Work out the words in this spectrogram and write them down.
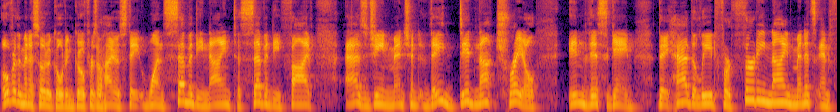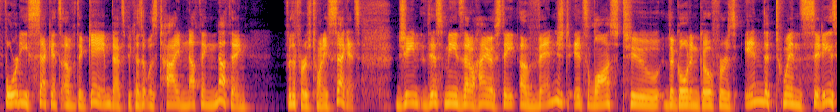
over the Minnesota Golden Gophers. Ohio State won 79 to 75. As Gene mentioned, they did not trail in this game. They had the lead for 39 minutes and 40 seconds of the game. That's because it was tied nothing nothing for the first 20 seconds. Gene, this means that Ohio State avenged its loss to the Golden Gophers in the Twin Cities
